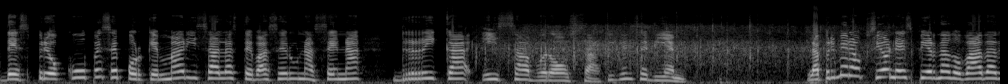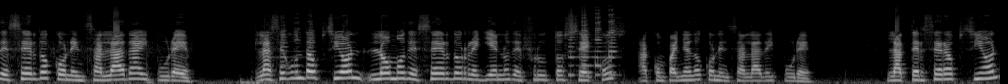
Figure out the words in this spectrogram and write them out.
Despreocúpese porque Mari Salas te va a hacer una cena rica y sabrosa. Fíjense bien. La primera opción es pierna adobada de cerdo con ensalada y puré. La segunda opción, lomo de cerdo relleno de frutos secos, acompañado con ensalada y puré. La tercera opción,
